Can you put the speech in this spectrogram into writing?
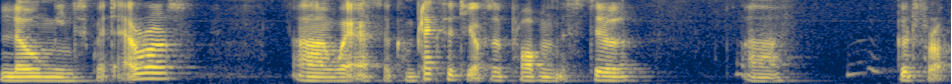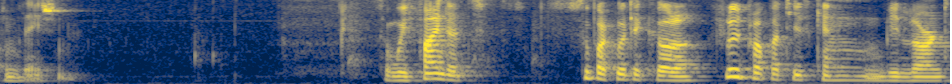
low mean squared errors uh, whereas the complexity of the problem is still uh, good for optimization. So we find that supercritical fluid properties can be learned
